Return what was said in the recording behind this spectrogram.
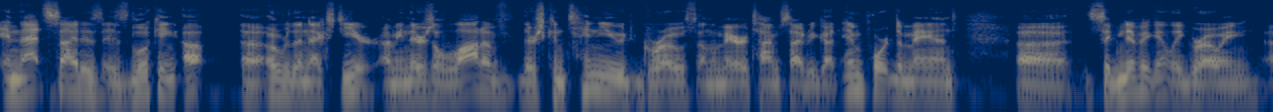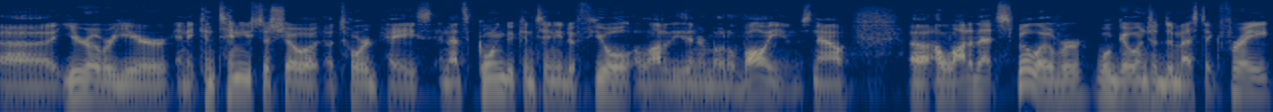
and that side is, is looking up uh, over the next year. I mean, there's a lot of there's continued growth on the maritime side. We've got import demand uh, significantly growing uh, year over year, and it continues to show a, a, toward pace, and that's going to continue to fuel a lot of these intermodal volumes. Now, uh, a lot of that spillover will go into domestic freight,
